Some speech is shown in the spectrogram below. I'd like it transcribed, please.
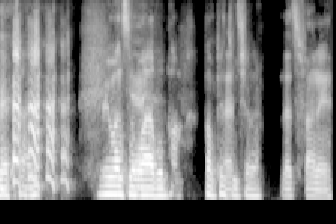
the every once in Yeah. a while, we'll bump, bump into That's- each other. That's funny.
